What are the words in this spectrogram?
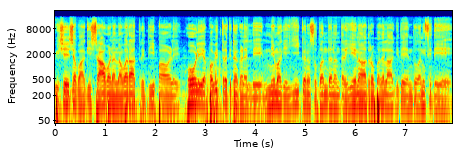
ವಿಶೇಷವಾಗಿ ಶ್ರಾವಣ ನವರಾತ್ರಿ, ದೀಪಾವಳಿ, ಹೋಳಿಯ ಪವಿತ್ರ ದಿನಗಳಲ್ಲಿ ನಿಮಗೆ ಈ ಕನಸು ಬಂದ ನಂತರ ಏನಾದರೂ ಬದಲಾಗಿದೆ ಎಂದು ಅನಿಸಿದೆಯೇ?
